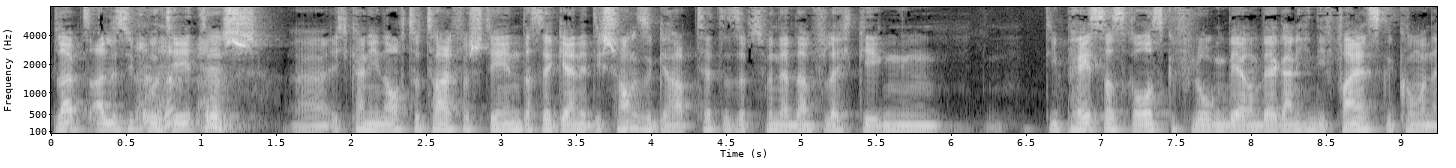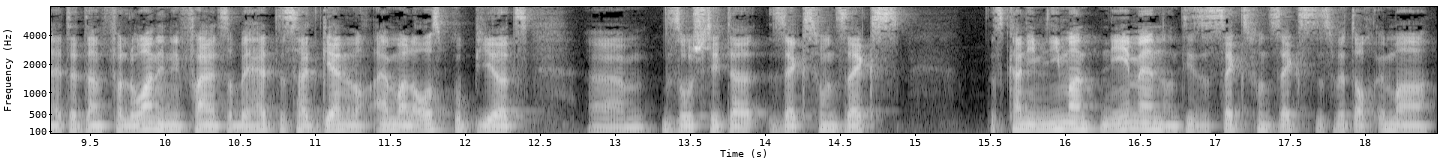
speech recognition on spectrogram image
bleibt alles hypothetisch. äh, ich kann ihn auch total verstehen, dass er gerne die Chance gehabt hätte, selbst wenn er dann vielleicht gegen die Pacers rausgeflogen wäre und wäre gar nicht in die Finals gekommen und hätte dann verloren in den Finals, aber er hätte es halt gerne noch einmal ausprobiert. Ähm, so steht er 6 von 6. Das kann ihm niemand nehmen und dieses 6 von 6, das wird auch immer,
